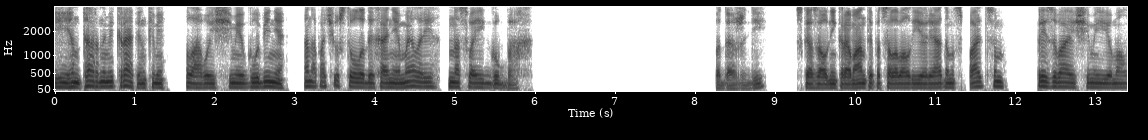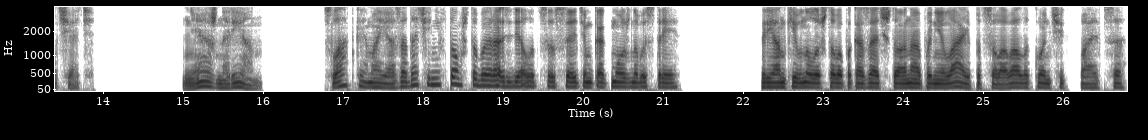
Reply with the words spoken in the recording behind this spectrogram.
и янтарными крапинками, плавающими в глубине. Она почувствовала дыхание Мэлори на своих губах. «Подожди», — сказал некромант и поцеловал ее рядом с пальцем, призывающим ее молчать. «Нежно, Риан. Сладкая моя, задача не в том, чтобы разделаться с этим как можно быстрее». Риан кивнула, чтобы показать, что она поняла, и поцеловала кончик пальца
